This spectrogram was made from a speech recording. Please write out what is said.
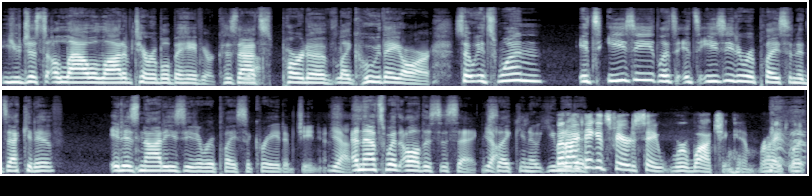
you just allow a lot of terrible behavior because that's part of like who they are. So it's one. It's easy. Let's. It's easy to replace an executive. It is not easy to replace a creative genius. Yes. and that's what all this is saying. Yeah. It's like you know you. But I it- think it's fair to say we're watching him, right?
